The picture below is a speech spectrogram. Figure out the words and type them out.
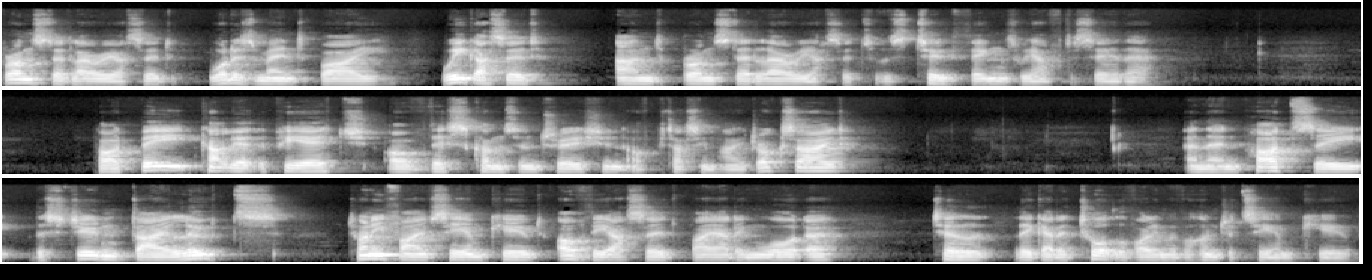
Bronsted-Lowry acid. What is meant by weak acid and Bronsted-Lowry acid? So there's two things we have to say there. Part B, calculate the pH of this concentration of potassium hydroxide. And then part C, the student dilutes 25 cm cubed of the acid by adding water till they get a total volume of 100 cm cubed.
